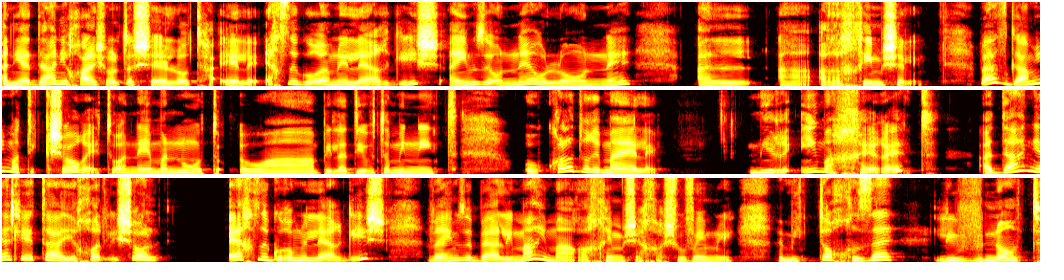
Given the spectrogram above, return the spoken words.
אני עדיין יכולה לשאול את השאלות האלה. איך זה גורם לי להרגיש? האם זה עונה או לא עונה על הערכים שלי? ואז גם אם התקשורת, או הנאמנות, או הבלעדיות המינית, או כל הדברים האלה נראים אחרת, עדיין יש לי את היכולת לשאול, איך זה גורם לי להרגיש, והאם זה בהלימה עם הערכים שחשובים לי. ומתוך זה, לבנות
